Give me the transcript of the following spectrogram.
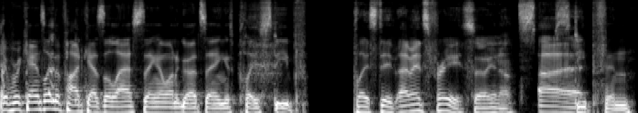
if we're canceling the podcast the last thing i want to go out saying is play steep play Steve. I mean, it's free, so you know. Uh, steep fin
